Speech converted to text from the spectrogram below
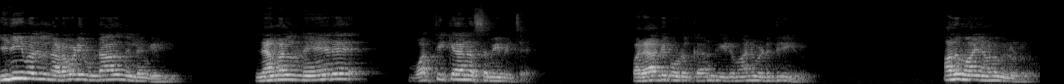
ഇനിയും അതിൽ നടപടി ഉണ്ടാകുന്നില്ലെങ്കിൽ ഞങ്ങൾ നേരെ വത്തിക്കാനെ സമീപിച്ച് പരാതി കൊടുക്കാൻ തീരുമാനമെടുത്തിരിക്കുന്നു. അതുമായി ഞങ്ങൾ മുന്നോട്ട് പോകും.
